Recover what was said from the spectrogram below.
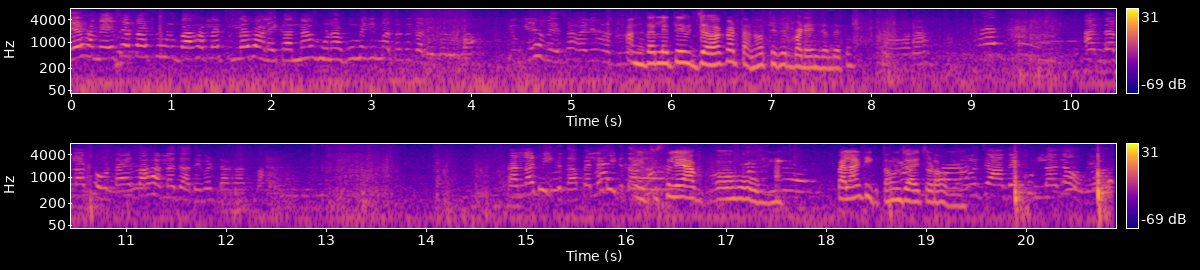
ਇਹ ਹਮੇਸ਼ਾ ਬਸ ਹੁਣ ਬਾਹਰਲਾ ਚੁੱਲ੍ਹਾ ਵਾਲੇ ਕਰਨਾ ਹੁਣ ਆਬੂ ਮੇਰੀ ਮਦਦ ਕਰੇ ਕਰੂਗਾ ਕਿਉਂਕਿ ਇਹ ਹਮੇਸ਼ਾ ਮੇਰੀ ਮਦਦ ਅੰਦਰਲੇ ਤੇ ਜਗ੍ਹਾ ਘੱਟ ਨਾ ਉੱਥੇ ਫਿਰ ਬੜੇ ਜਾਂਦੇ ਤੋਂ। ਹੋਰ ਅੰਦਰਲਾ ਛੋਟਾ ਹੈ ਬਾਹਰਲਾ ਜ਼ਿਆਦਾ ਵੱਡਾ ਕਰਤਾ। ਪਹਿਲਾਂ ਠੀਕ ਤਾਂ ਪਹਿਲਾਂ ਠੀਕ ਤਾਂ। ਇਹ ਚ ਸਲਿਆਬ ਉਹ ਹੋਊਗੀ ਪਹਿਲਾਂ ਠੀਕ ਤਾਂ ਹੁਣ ਜਾਇ ਚੜਾ ਹੋ ਗਿਆ। ਉਹ ਜ਼ਿਆਦਾ ਖੁੱਲਾ ਜਾ ਹੋ ਗਿਆ।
